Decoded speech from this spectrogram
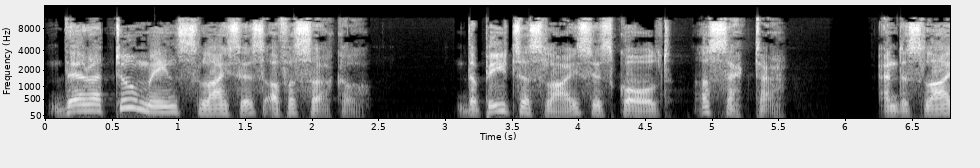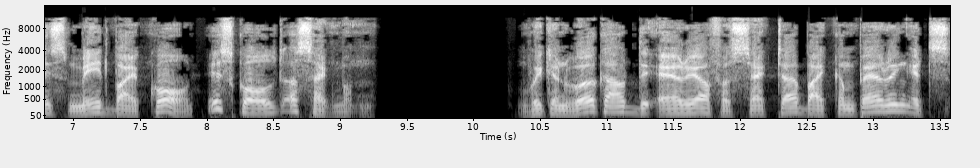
There are two main slices of a circle. The pizza slice is called a sector and the slice made by a chord is called a segment. We can work out the area of a sector by comparing its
